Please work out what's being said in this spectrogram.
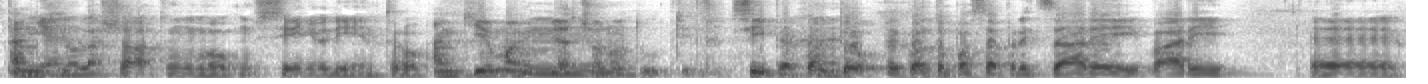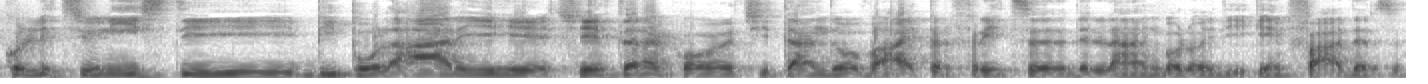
che mi Anche- hanno lasciato un, un segno dentro. Anch'io, ma mi Mm, piacciono tutti. Sì, per quanto, per quanto possa apprezzare i vari eh, collezionisti bipolari, eccetera, citando Viper Fritz dell'angolo e di Game Fathers.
